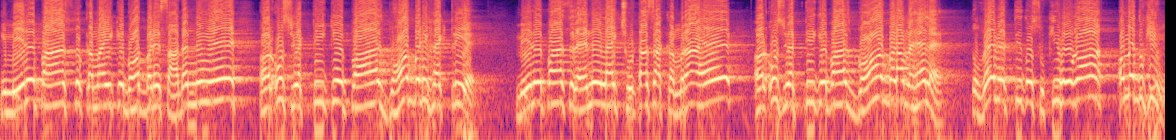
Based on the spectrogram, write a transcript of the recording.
कि मेरे पास तो कमाई के बहुत बड़े साधन नहीं है और उस व्यक्ति के पास बहुत बड़ी फैक्ट्री है। मेरे पास रहने लायक छोटा सा कमरा है और उस व्यक्ति के पास बहुत बड़ा महल है। तो वह व्यक्ति तो सुखी होगा और मैं दुखी हूँ।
